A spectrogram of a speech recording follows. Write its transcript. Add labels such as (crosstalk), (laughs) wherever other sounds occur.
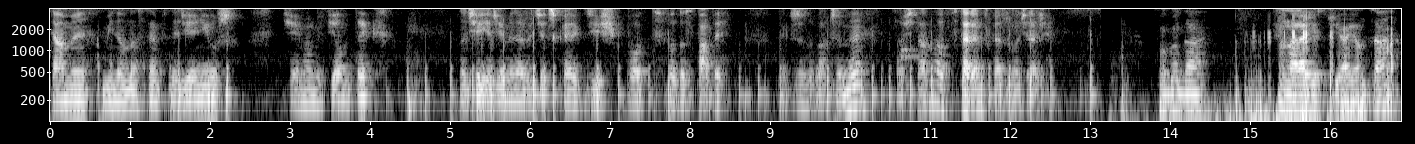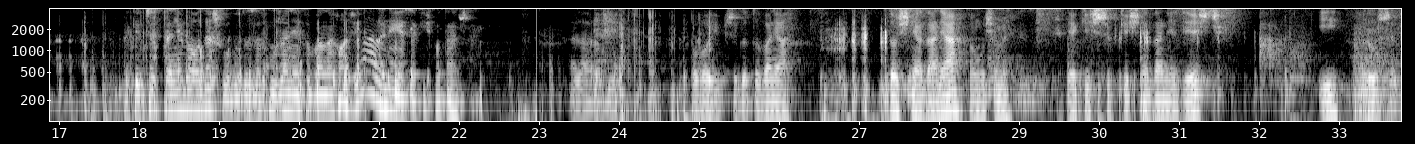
Witamy, minął następny dzień już. Dzisiaj mamy piątek. No dzisiaj jedziemy na wycieczkę gdzieś pod wodospady. Także zobaczymy coś tam, no w teren w każdym razie. Pogoda no, na razie sprzyjająca. Takie czyste niebo odeszło, bo to zachmurzenie chyba nachodzi, ale nie jest jakieś potężne. Ela robi powoli przygotowania do śniadania, bo musimy jakieś szybkie śniadanie zjeść i ruszyć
